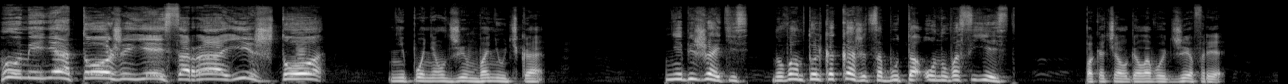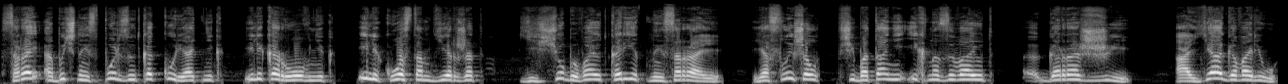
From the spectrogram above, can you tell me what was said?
«У меня тоже есть сарай, и что?» Не понял Джим Вонючка. «Не обижайтесь, но вам только кажется, будто он у вас есть», покачал головой Джеффри. «Сарай обычно используют как курятник или коровник, или коз там держат. Еще бывают каретные сараи. Я слышал, в Щеботане их называют э, гаражи. А я говорю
